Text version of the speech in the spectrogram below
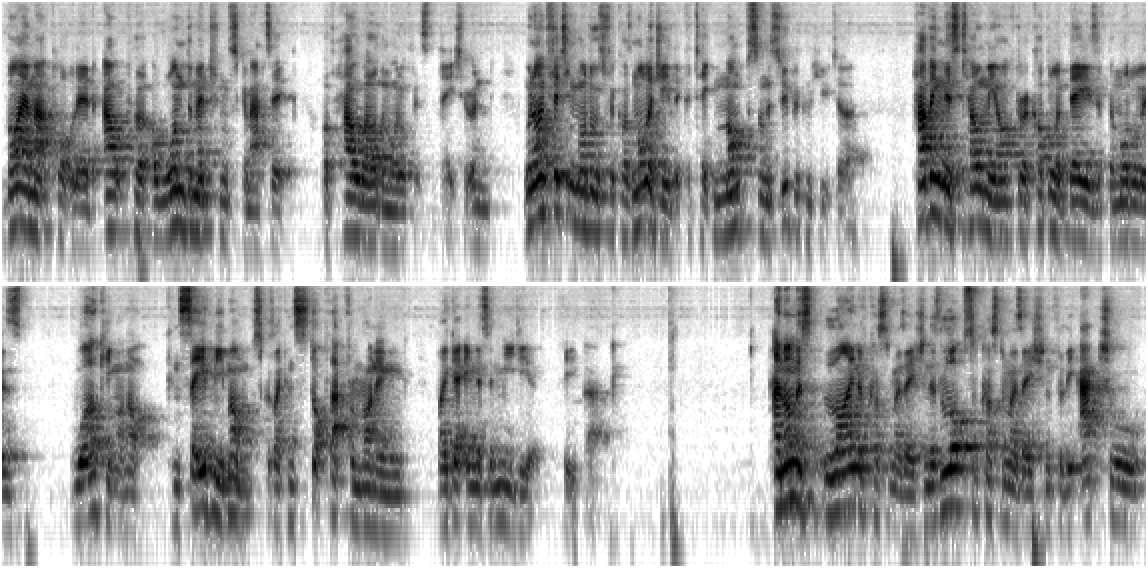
via matplotlib, output a one-dimensional schematic of how well the model fits the data. And when I'm fitting models for cosmology that could take months on a supercomputer, having this tell me after a couple of days if the model is working or not can save me months because I can stop that from running by getting this immediate feedback. And on this line of customization, there's lots of customization for the actual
